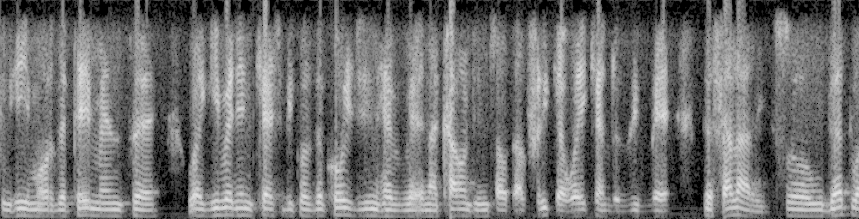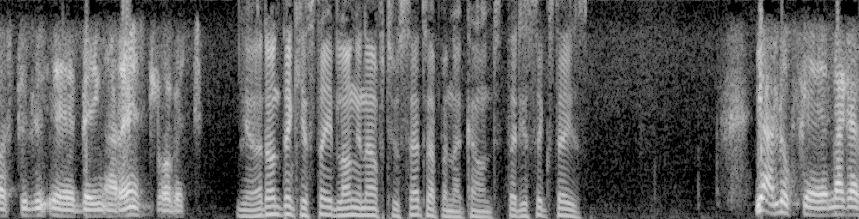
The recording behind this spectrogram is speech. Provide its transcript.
to him or the payments uh, were given in cash because the coach didn't have an account in South Africa where he can receive the salary. So that was still uh, being arranged, Robert. Yeah, I don't think he stayed long enough to set up an account. Thirty-six days. Yeah, look, uh, like I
